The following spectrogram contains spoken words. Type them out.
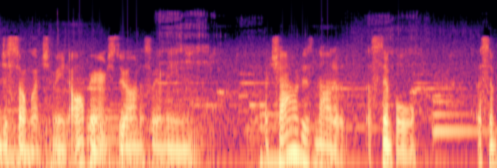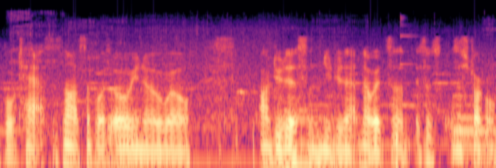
Just so much. I mean, all parents do, honestly. I mean, a child is not a, a simple a simple task. It's not as simple as, oh, you know, well, I'll do this and you do that. No, it's a, it's a, it's a struggle.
